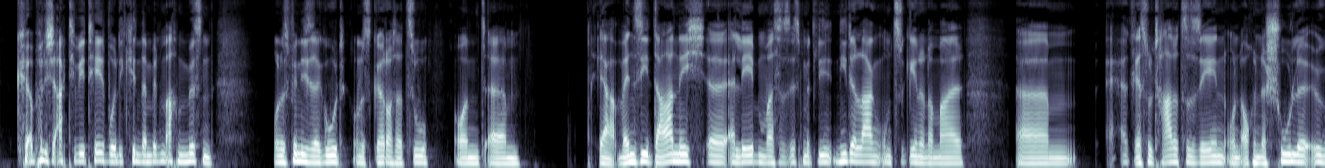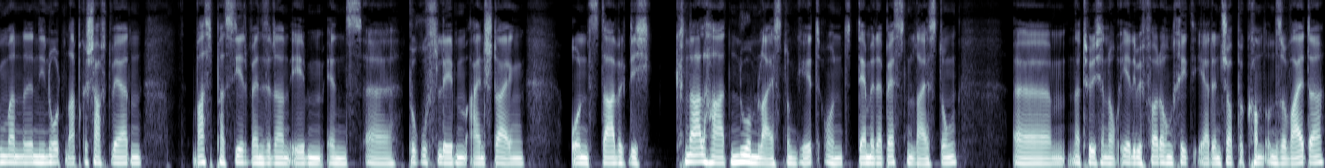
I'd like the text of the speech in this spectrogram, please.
körperliche Aktivität, wo die Kinder mitmachen müssen. Und das finde ich sehr gut und es gehört auch dazu. Und ähm, ja, wenn sie da nicht äh, erleben, was es ist, mit Niederlagen umzugehen oder mal ähm, Resultate zu sehen und auch in der Schule irgendwann die Noten abgeschafft werden, was passiert, wenn sie dann eben ins äh, Berufsleben einsteigen und da wirklich knallhart nur um Leistung geht und der mit der besten Leistung ähm, natürlich dann auch eher die Beförderung kriegt, eher den Job bekommt und so weiter.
